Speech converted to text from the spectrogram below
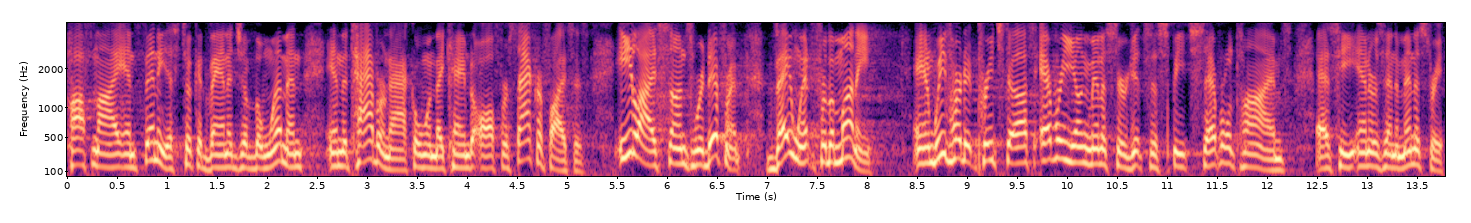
Hophni and Phinehas took advantage of the women in the tabernacle when they came to offer sacrifices. Eli's sons were different, they went for the money. And we've heard it preached to us. Every young minister gets this speech several times as he enters into ministry.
